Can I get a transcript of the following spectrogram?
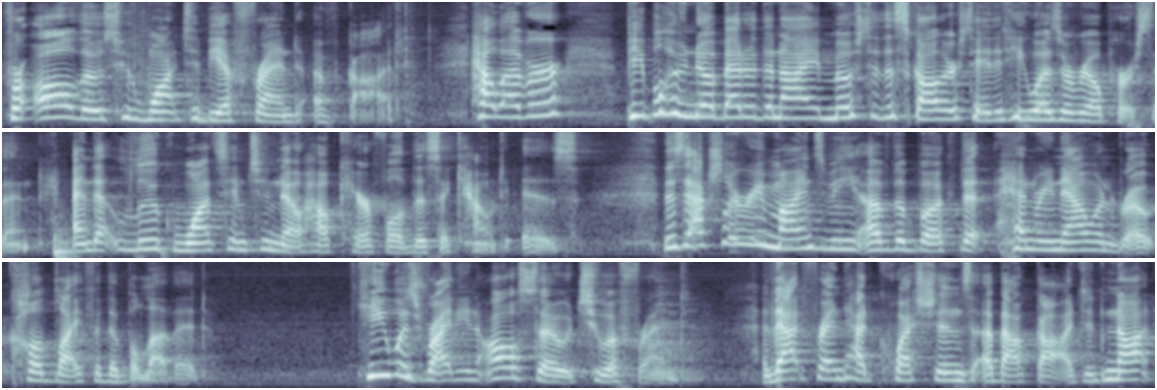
for all those who want to be a friend of God. However, people who know better than I, most of the scholars say that he was a real person and that Luke wants him to know how careful this account is. This actually reminds me of the book that Henri Nouwen wrote called Life of the Beloved. He was writing also to a friend that friend had questions about God, did not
